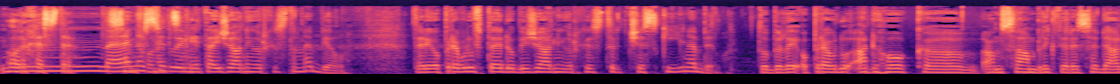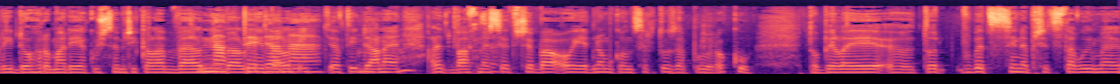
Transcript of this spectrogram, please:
Uh, orchestr Ne, nesídlil, tady žádný orchestr nebyl. Tady opravdu v té době žádný orchestr český nebyl. To byly opravdu ad hoc uh, ansámbly, které se dali dohromady, jak už jsem říkala, velmi, na velmi, dané. velmi na ty dané, mm-hmm. ale bavme se třeba o jednom koncertu za půl roku. To byly, to vůbec si nepředstavujeme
